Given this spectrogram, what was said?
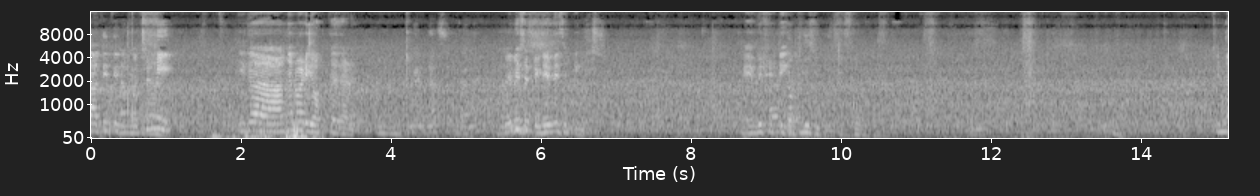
ಅತಿಥಿ ನಮ್ಮ ಚುನ್ನಿ. ಈಗ ಅಂಗನವಾಡಿಗೆ ಹೋಗ್ತಾ ಇದ್ದಾಳೆ. Baby sitting baby sitting baby sitting ಚಿನ್ನ?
